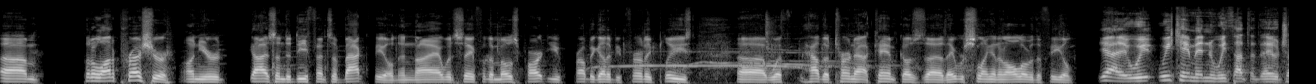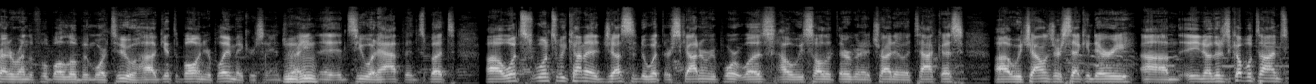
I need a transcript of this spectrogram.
Um, put a lot of pressure on your guys in the defensive backfield. And I would say, for the most part, you've probably got to be fairly pleased uh, with how the turnout came because uh, they were slinging it all over the field. Yeah, we, we came in and we thought that they would try to run the football a little bit more too. Uh, get the ball in your playmakers' hands, right, mm-hmm. and, and, see what happens. But uh, once once we kind of adjusted to what their scouting report was, how we saw that they were going to try to attack us, uh, we challenged our secondary. Um, you know, there's a couple times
